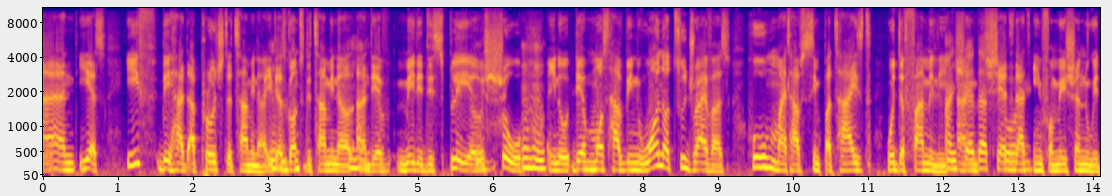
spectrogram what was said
And yes, if they had approached the terminal, if they has Mhm. gone to the terminal Mhm. and they have made a display or a Mhm. show, Mhm. you know, there must have been one or two drivers who might have sympathized with the family And shared that shared story. that information with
